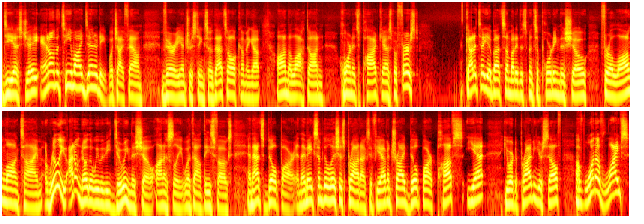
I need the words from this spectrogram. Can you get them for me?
DSJ and on the team identity, which I found very interesting. So that's all coming up on the Locked On Hornets podcast. But first, Got to tell you about somebody that's been supporting this show for a long, long time. Really, I don't know that we would be doing this show, honestly, without these folks. And that's Built Bar. And they make some delicious products. If you haven't tried Built Bar Puffs yet, you are depriving yourself of one of life's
